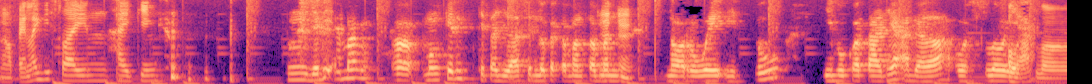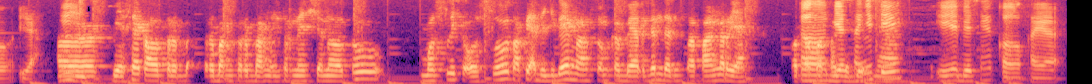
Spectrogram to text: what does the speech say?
ngapain lagi selain hiking Hmm, jadi emang uh, mungkin kita jelasin dulu ke teman-teman Mm-mm. Norway itu ibu kotanya adalah Oslo ya. Oslo ya Uh, Hmm. biasanya kalau terb- terbang-terbang internasional tuh mostly ke Oslo, tapi ada juga yang langsung ke Bergen dan Stavanger ya. Eh, Kota-kota biasanya gedenya. sih, iya biasanya kalau kayak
